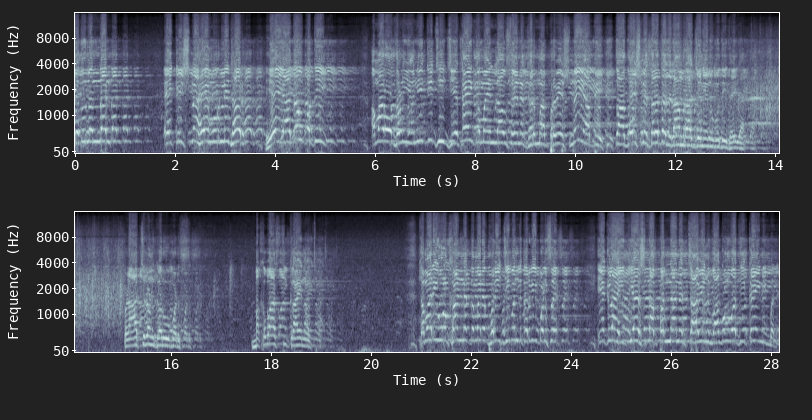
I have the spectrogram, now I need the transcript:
યદુનંદન હે કૃષ્ણ, હે મુરલીધર, હે યાદવપતિ, અમારો ધણી અનિતિથી જે કઈ કમાઈને લાવશે એને ઘરમાં પ્રવેશ નહીં આપી, તો આ દેશને તરત જ રામ રાજ્યની અનુભૂતિ થઈ જાય. પણ આચરણ કરવું પડશે. બકવાસથી કાંઈ ન થાય. તમારી ઓળખાણને તમારે ફરી જીવંત કરવી પડશે. એકલા ઇતિહાસના પન્નાને ચાવીને વાગોળવાથી કઈ નહીં બને.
